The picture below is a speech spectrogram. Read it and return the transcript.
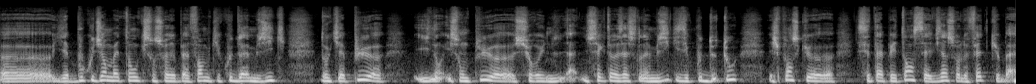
Euh, il y a beaucoup de gens maintenant qui sont sur les plateformes qui écoutent de la musique. Donc il y a plus, euh, ils, ils, sont plus sur une, sectorisation de la musique. Ils écoutent de tout. Et je pense que cette appétence, elle vient sur le fait que bah,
